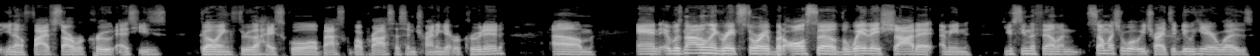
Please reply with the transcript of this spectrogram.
you know, five star recruit as he's going through the high school basketball process and trying to get recruited. Um, and it was not only a great story, but also the way they shot it. I mean, you've seen the film, and so much of what we tried to do here was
